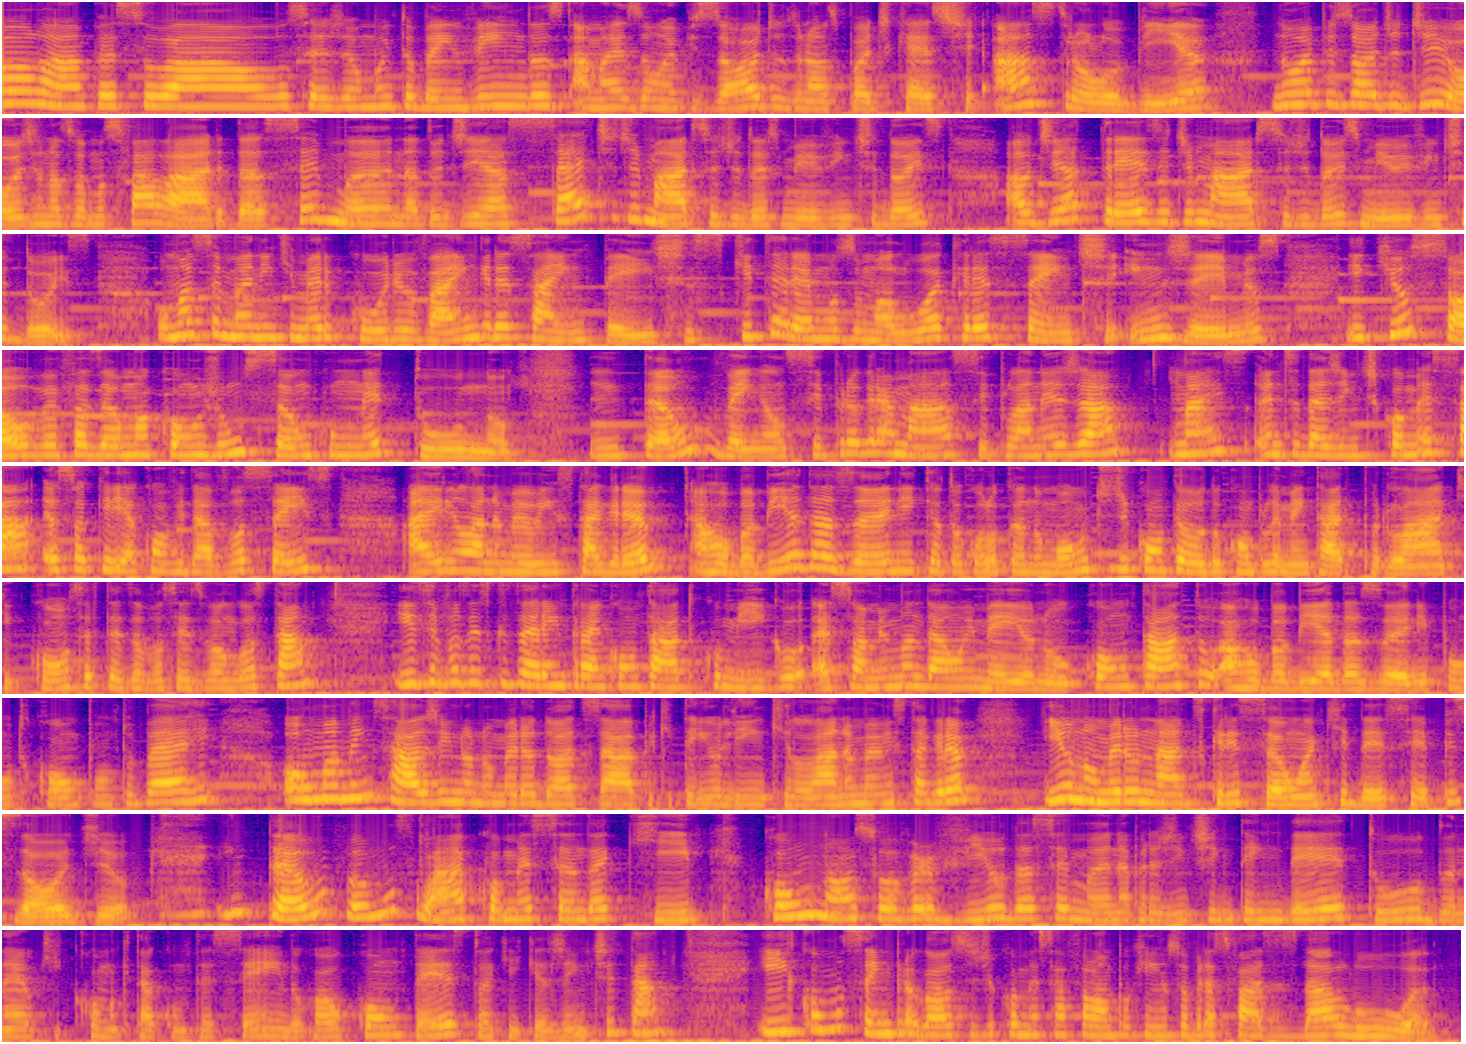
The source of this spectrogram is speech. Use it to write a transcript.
Olá, pessoal! Sejam muito bem-vindos a mais um episódio do nosso podcast Astrolobia. No episódio de hoje, nós vamos falar da semana do dia 7 de março de 2022 ao dia 13 de março de 2022. Uma semana em que Mercúrio vai ingressar em Peixes, que teremos uma lua crescente em Gêmeos e que o Sol vai fazer uma conjunção com Netuno. Então, venham se programar, se planejar, mas antes da gente começar, eu só queria queria convidar vocês a irem lá no meu Instagram, BiaDazani, que eu tô colocando um monte de conteúdo complementar por lá, que com certeza vocês vão gostar. E se vocês quiserem entrar em contato comigo, é só me mandar um e-mail no contato biadazani.com.br ou uma mensagem no número do WhatsApp que tem o link lá no meu Instagram e o número na descrição aqui desse episódio. Então, vamos lá, começando aqui com o nosso overview da semana para a gente entender tudo, né? O que, como que tá acontecendo acontecendo, qual o contexto aqui que a gente tá. E como sempre, eu gosto de começar a falar um pouquinho sobre as fases da lua.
